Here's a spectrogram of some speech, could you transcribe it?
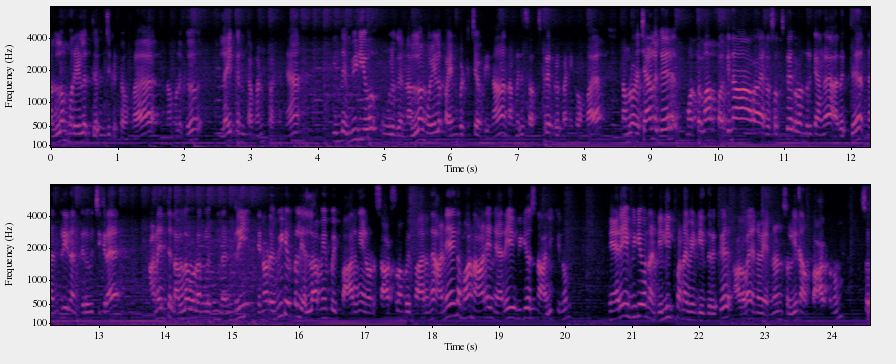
நல்ல முறையில் தெரிஞ்சுக்கிட்டவங்க நம்மளுக்கு லைக் அண்ட் கமெண்ட் பண்ணுங்க. இந்த வீடியோ உங்களுக்கு நல்ல முறையில் பயன்பட்டுச்சு அப்படின்னா நம்ம இது சப்ஸ்கிரைபர் பண்ணிக்கோங்க. நம்மளோட சேனலுக்கு மொத்தமாக பதினாறாயிரம் சப்ஸ்கிரைபர் வந்திருக்காங்க. அதுக்கு நன்றி நான் தெரிவிச்சுக்கிறேன். அனைத்து நல்ல உலகங்களுக்கும் நன்றி. என்னோட வீடியோக்கள் எல்லாமே போய் பாருங்க. என்னோட ஷார்ட்ஸ்லாம் போய் பாருங்க. அநேகமாக நானே நிறைய வீடியோஸ் நான் அழிக்கணும். நிறைய வீடியோ நான் டிலீட் பண்ண வேண்டியது இருக்கு. அதெல்லாம் என்ன என்னன்னு சொல்லி நான் பார்க்கணும். ஸோ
